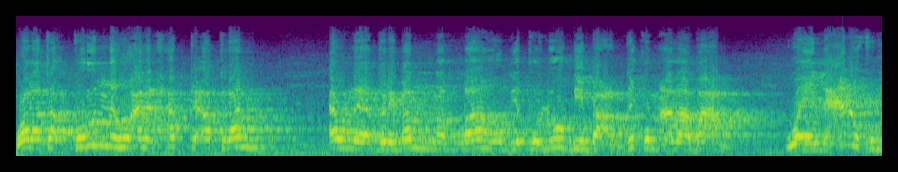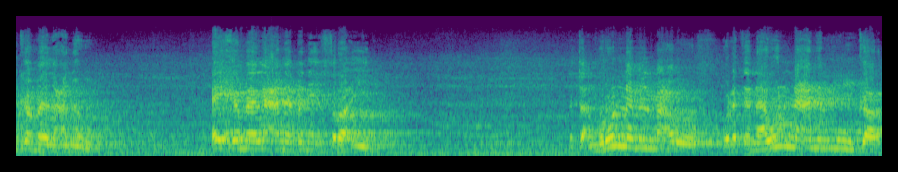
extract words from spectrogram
ولتقطرنه على الحق أطرا أو ليضربن الله بقلوب بعضكم على بعض. ويلعنكم كما لعنهم أي كما لعن بني إسرائيل. لتأمرن بالمعروف ولتنهون عن المنكر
